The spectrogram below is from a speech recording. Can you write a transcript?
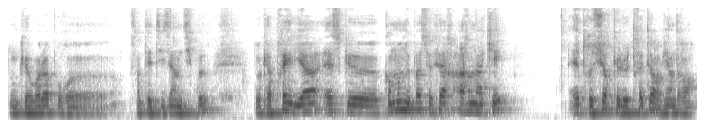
Donc euh, voilà pour synthétiser un petit peu. Donc après, il y a est-ce que comment ne pas se faire arnaquer Être sûr que le traiteur viendra?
